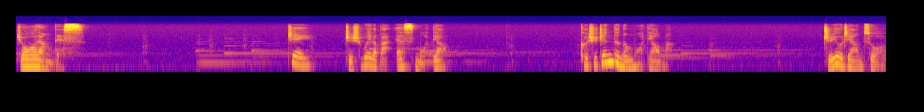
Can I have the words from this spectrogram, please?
冗談です。 J 只是为了把 S 抹掉，可是真的能抹掉吗？只有这样做，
